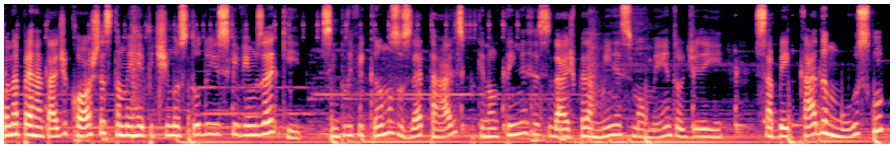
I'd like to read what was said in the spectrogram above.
Quando a perna está de costas, também repetimos tudo isso que vimos aqui. Simplificamos os detalhes, porque não tem necessidade para mim nesse momento de saber cada músculo,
